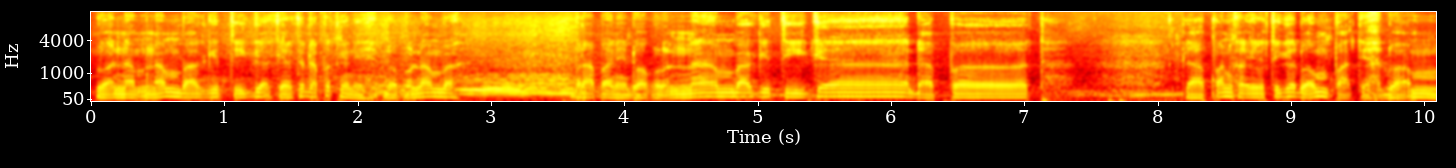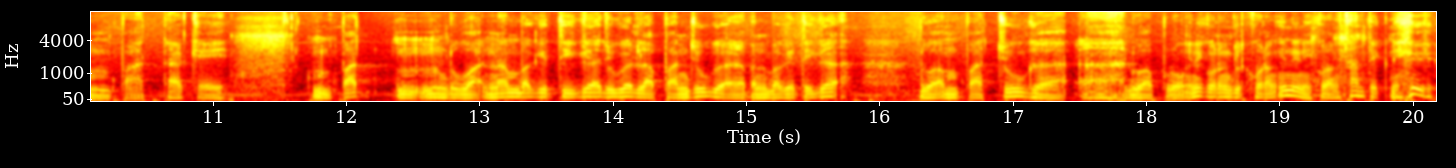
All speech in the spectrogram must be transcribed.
266 bagi 3 kira-kira dapat gak nih? 26 berapa nih? 26 bagi 3 dapat 8 kali 3 24 ya 24 oke. Okay. 4 mm, 26 bagi 3 juga 8 juga. 8 bagi 3 24 juga. Ah, 20 ini kurang kurang ini nih kurang cantik nih.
